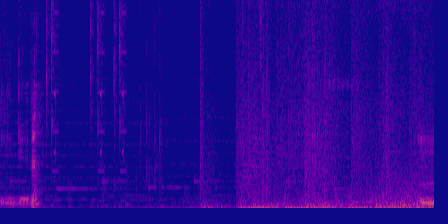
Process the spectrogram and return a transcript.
You can do that. Hmm.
